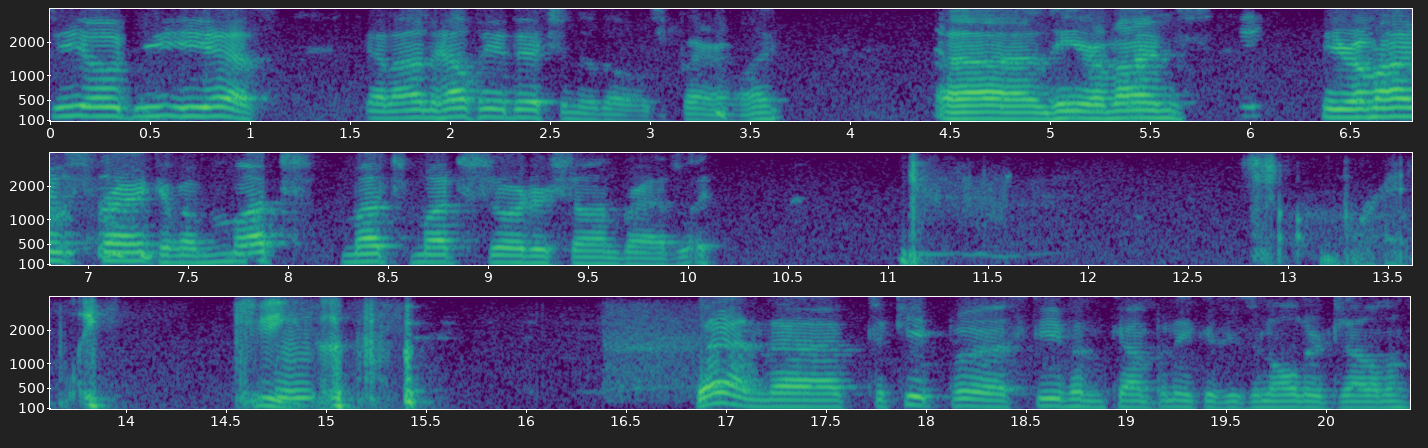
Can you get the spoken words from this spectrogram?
C O D E S. Got an unhealthy addiction to those, apparently. Uh, and he reminds he reminds Frank of a much, much, much shorter Shawn Bradley. Shawn Bradley. Jesus. Then, uh, to keep uh, Stephen company, because he's an older gentleman.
